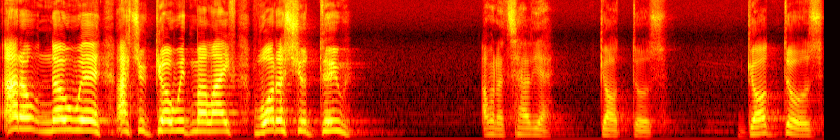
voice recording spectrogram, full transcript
I don't know where I should go with my life, what I should do. I want to tell you, God does. God does,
